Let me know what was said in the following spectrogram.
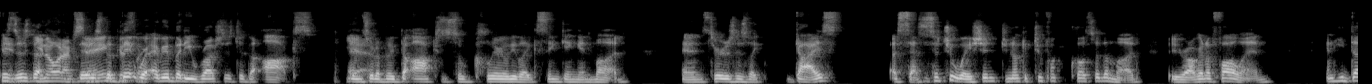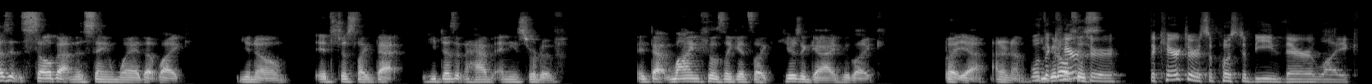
Because there's the, you know what I'm saying? there's saying? the bit like, where everybody rushes to the ox and Yeah. sort of like the ox is so clearly like sinking in mud. And Sturgess is like, guys, assess the situation. Do not get too fucking close to the mud. You're all gonna fall in. And he doesn't sell that in the same way that like, you know, it's just like that. He doesn't have any sort of it, that line feels like it's like here's a guy who like but yeah, I don't know. Well, You the could also character, the character is supposed to be there, like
